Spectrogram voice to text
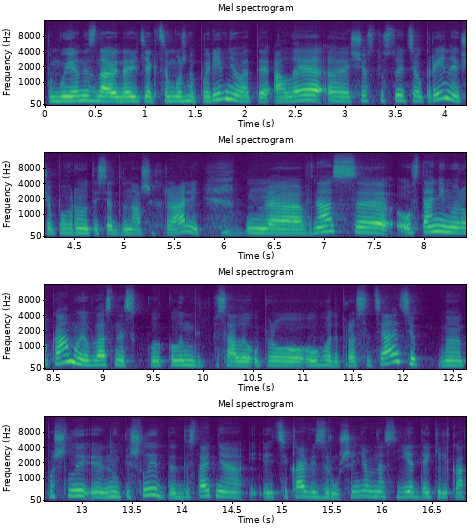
тому я не знаю навіть, як це можна порівнювати. Але е, що стосується України, якщо повернутися до наших реалій, mm-hmm. в нас останніми роками, власне, коли ми підписали про угоду про асоціацію, пішли ну пішли достатньо цікаві зрушення. В нас є декілька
